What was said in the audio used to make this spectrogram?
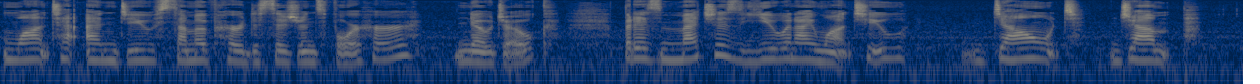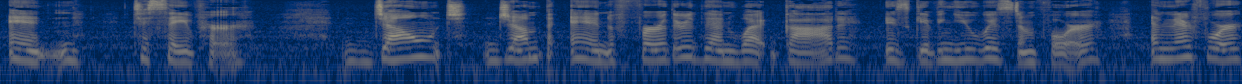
want to undo some of her decisions for her, no joke. But as much as you and I want to, don't jump in to save her don't jump in further than what God is giving you wisdom for. And therefore,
